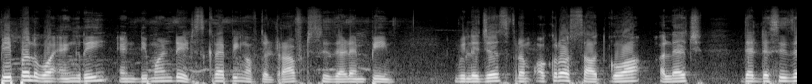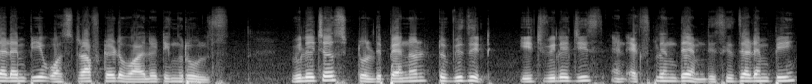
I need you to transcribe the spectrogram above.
People were angry and demanded scrapping of the draft CZMP. Villagers from across South Goa alleged that the CZMP was drafted violating rules. Villagers told the panel to visit each villages and explain them the CZMP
